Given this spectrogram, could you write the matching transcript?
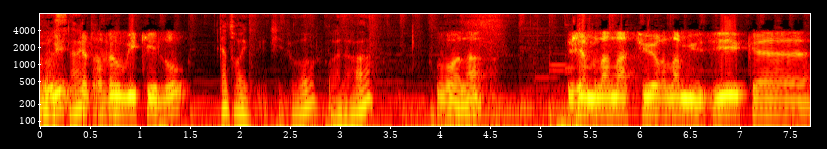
Oui, 85, 88 kilos. 88 kilos, voilà. Voilà. J'aime la nature, la musique, euh,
